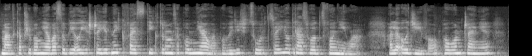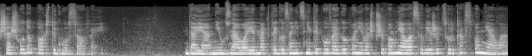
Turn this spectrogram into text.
Matka przypomniała sobie o jeszcze jednej kwestii, którą zapomniała powiedzieć córce i od razu odzwoniła, ale o dziwo połączenie przeszło do poczty głosowej. Diane nie uznała jednak tego za nic nietypowego, ponieważ przypomniała sobie, że córka wspomniała,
